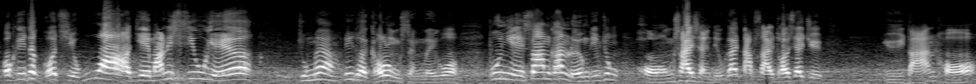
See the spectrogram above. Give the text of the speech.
我記得嗰次，哇夜晚啲宵夜啊，做咩啊？呢度係九龍城嚟喎，半夜三更兩點鐘，行晒成條街，搭晒台寫住魚蛋河、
